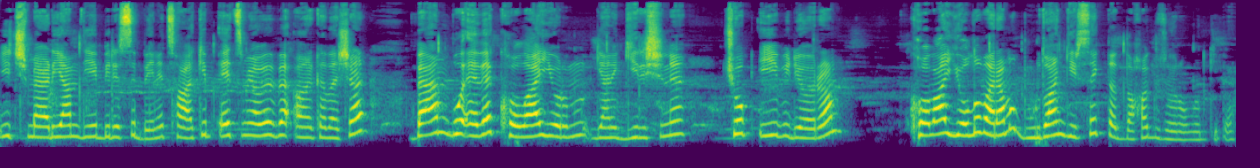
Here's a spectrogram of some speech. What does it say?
Hiç Meryem diye birisi beni takip etmiyor ve, ve arkadaşlar ben bu eve kolay yolun yani girişini çok iyi biliyorum. Kolay yolu var ama buradan girsek de daha güzel olur gibi.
